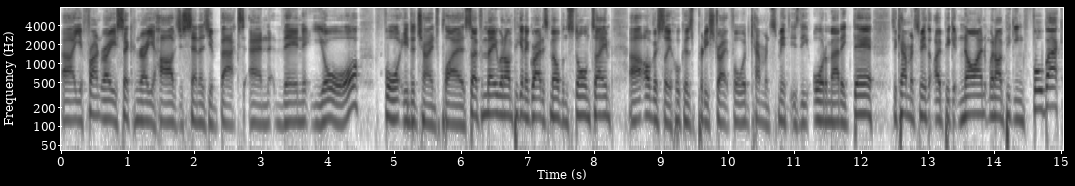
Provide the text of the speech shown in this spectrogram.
uh, your front row, your second row, your halves, your centres, your backs, and then your four interchange players. So for me, when I'm picking a greatest Melbourne Storm team, uh, obviously hooker's pretty straightforward. Cameron Smith is the automatic there. So Cameron Smith, I pick at nine. When I'm picking fullback,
